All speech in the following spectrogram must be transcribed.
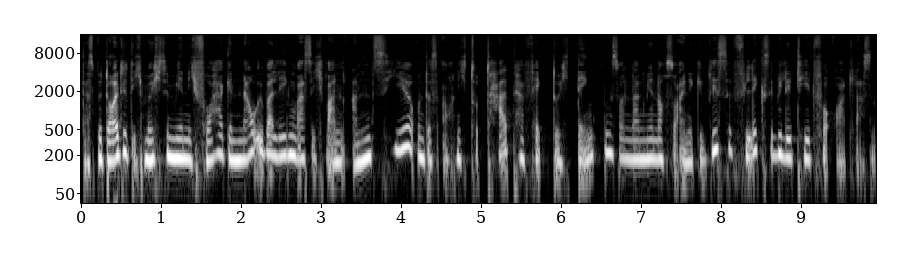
Das bedeutet, ich möchte mir nicht vorher genau überlegen, was ich wann anziehe und das auch nicht total perfekt durchdenken, sondern mir noch so eine gewisse Flexibilität vor Ort lassen.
